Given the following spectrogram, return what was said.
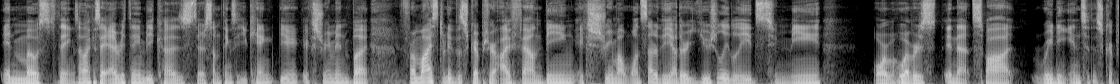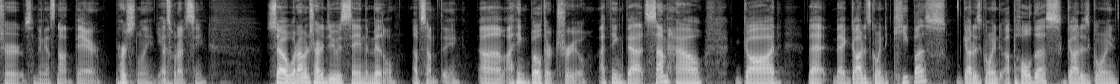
in most things. I'm not gonna say everything because there's some things that you can be extreme in, but Yeah. from my study of the scripture, I've found being extreme on one side or the other usually leads to me or whoever's in that spot reading into the scripture something that's not there. Personally, that's what I've seen. So what I'm gonna try to do is stay in the middle of something. Um, I think both are true. I think that somehow God that that God is going to keep us, God is going to uphold us, God is going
